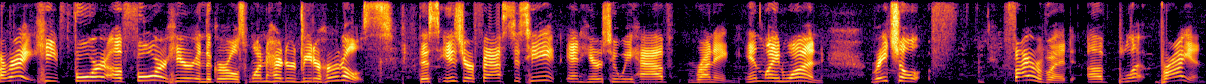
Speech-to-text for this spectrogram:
All right, heat four of four here in the girls 100 meter hurdles. This is your fastest heat, and here's who we have running. In lane one, Rachel Firewood of Bl- Bryan.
